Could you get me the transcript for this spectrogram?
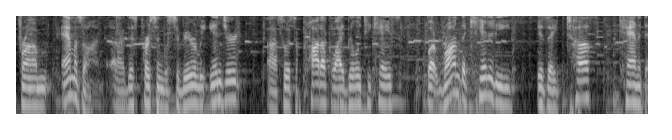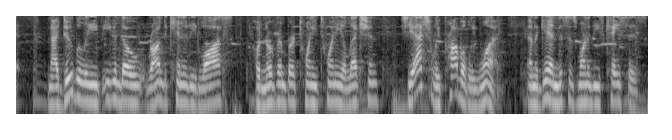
from Amazon. Uh, this person was severely injured, uh, so it's a product liability case. But Ronda Kennedy is a tough candidate, and I do believe even though Ronda Kennedy lost her November 2020 election, she actually probably won. And again, this is one of these cases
